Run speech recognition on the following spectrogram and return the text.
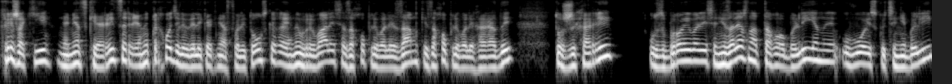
крыжакі нямецкія рыцары яны прыходзілі ў вялікае княства літоўскага яны ўрываліся захоплівалі замкі захоплівалі гарады то жыхары узброіваліся незалежна ад таго былі яны у войску ці не былі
